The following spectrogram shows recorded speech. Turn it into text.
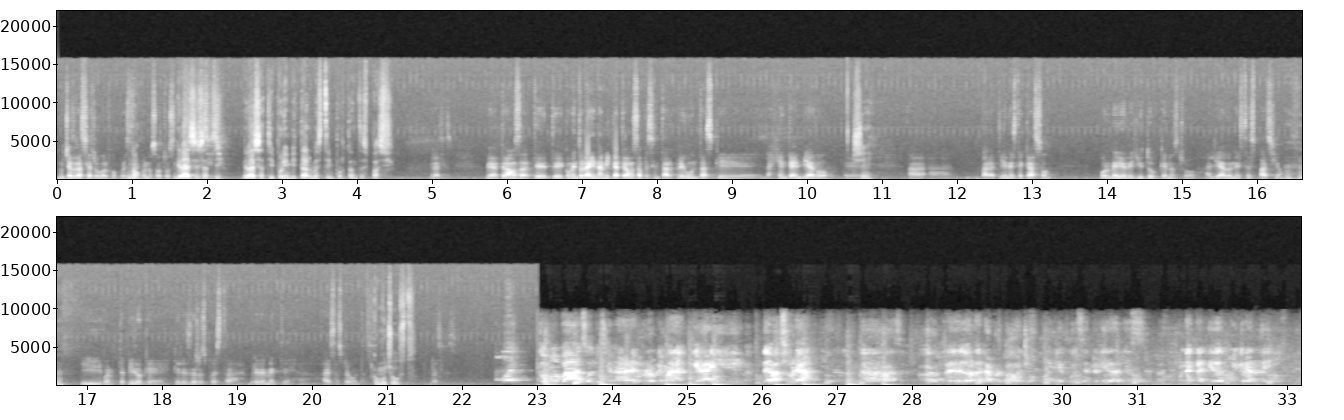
Muchas gracias, Rodolfo, por estar con nosotros. gracias este a ti. Gracias a ti por invitarme a este importante espacio. Gracias. Mira, te, vamos te, comento la dinámica, te vamos a presentar preguntas que la gente ha enviado eh, para ti en este caso, por medio de YouTube, que es nuestro aliado en este espacio. Y bueno, te pido que, les des respuesta brevemente a, a estas preguntas. Con mucho gusto. Gracias. ¿Cómo va a solucionar el problema que hay de basura alrededor de la Prepa 8? Porque pues en realidad es una cantidad muy grande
